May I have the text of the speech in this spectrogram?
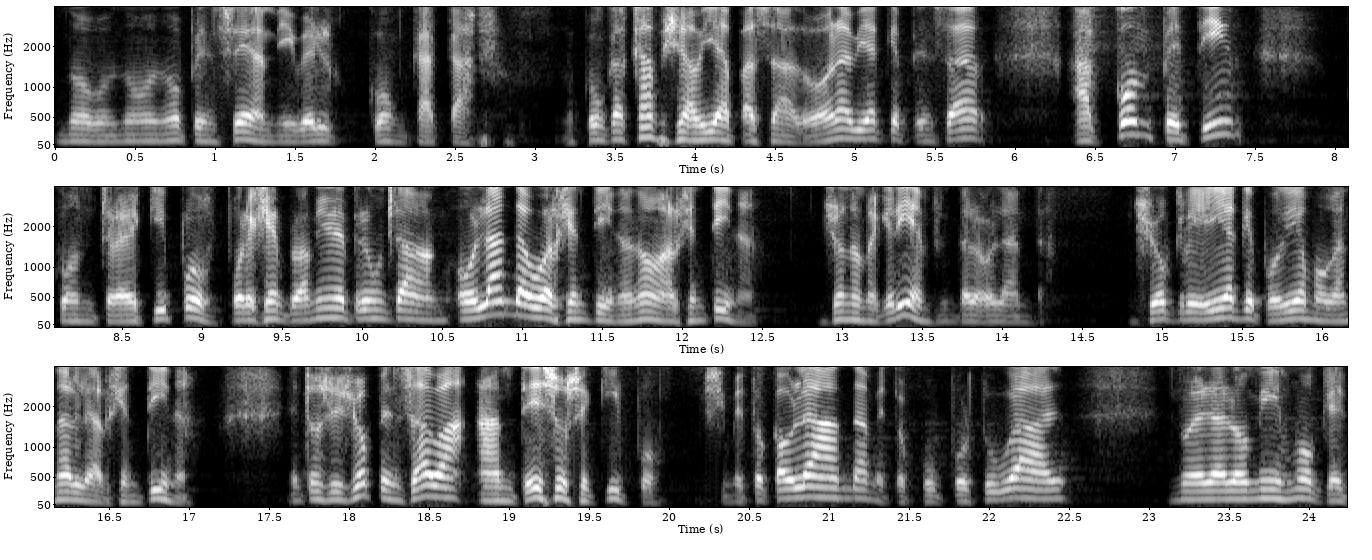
no, no, no pensé a nivel CONCACAF. CONCACAF ya había pasado, ahora había que pensar a competir contra equipos, por ejemplo, a mí me preguntaban, ¿Holanda o Argentina? No, Argentina. Yo no me quería enfrentar a Holanda. Yo creía que podíamos ganarle a Argentina. Entonces yo pensaba ante esos equipos. Si me toca Holanda, me tocó Portugal, no era lo mismo que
